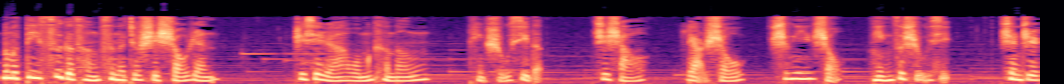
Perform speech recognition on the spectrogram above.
那么第四个层次呢，就是熟人。这些人啊，我们可能挺熟悉的，至少脸熟、声音熟、名字熟悉。甚至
